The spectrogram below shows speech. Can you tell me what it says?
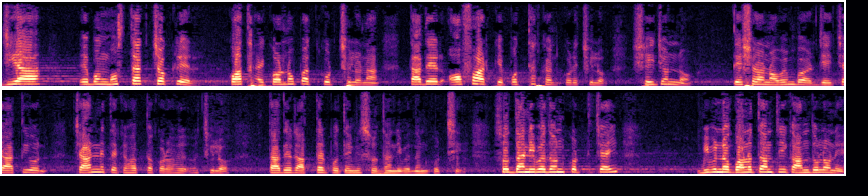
জিয়া এবং মোস্তাক চক্রের কথায় কর্ণপাত করছিল না, তাদের অফারকে প্রত্যাখ্যান করেছিল। সেই জন্য তেসরা নভেম্বর যে জাতীয় চার নেতাকে হত্যা করা হয়েছিল, তাদের আত্মার প্রতি আমি শ্রদ্ধা নিবেদন করছি। শ্রদ্ধা নিবেদন করতে চাই বিভিন্ন গণতান্ত্রিক আন্দোলনে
